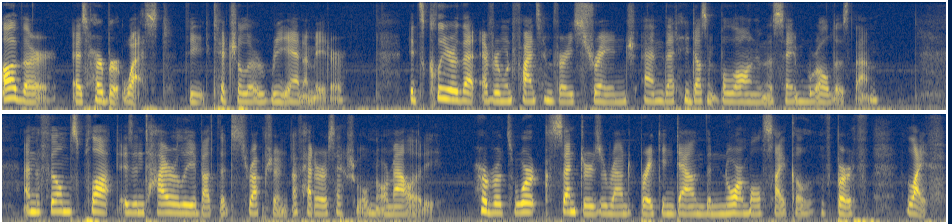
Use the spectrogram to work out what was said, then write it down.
other is Herbert West, the titular reanimator. It's clear that everyone finds him very strange and that he doesn't belong in the same world as them and the film's plot is entirely about the disruption of heterosexual normality. Herbert's work centers around breaking down the normal cycle of birth, life,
